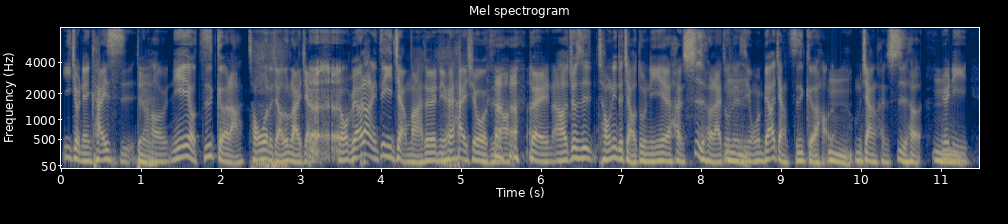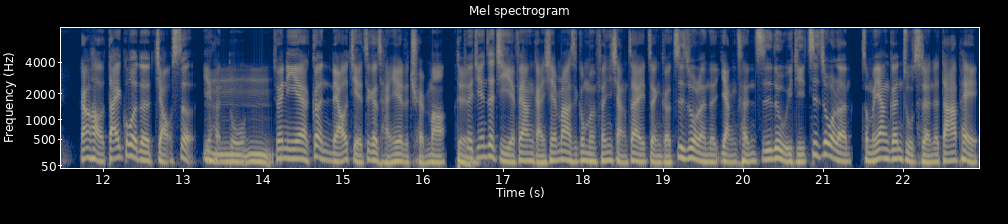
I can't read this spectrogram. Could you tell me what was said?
一九年开始，然后你也有资格啦。从我的角度来讲，我不要让你自己讲嘛，对，你会害羞，我知道。对，然后就是从你的角度，你也很适合来做这件事情。嗯我们不要讲资格好了，嗯我们讲很适合，嗯因为你刚好待过的角色也很多，嗯，嗯所以你也更了解这个产业的全貌。对所以今天这集也非常感谢 Mars 跟我们分享在整个制作人的养成之路，以及制作人怎么样跟主持人的搭配，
